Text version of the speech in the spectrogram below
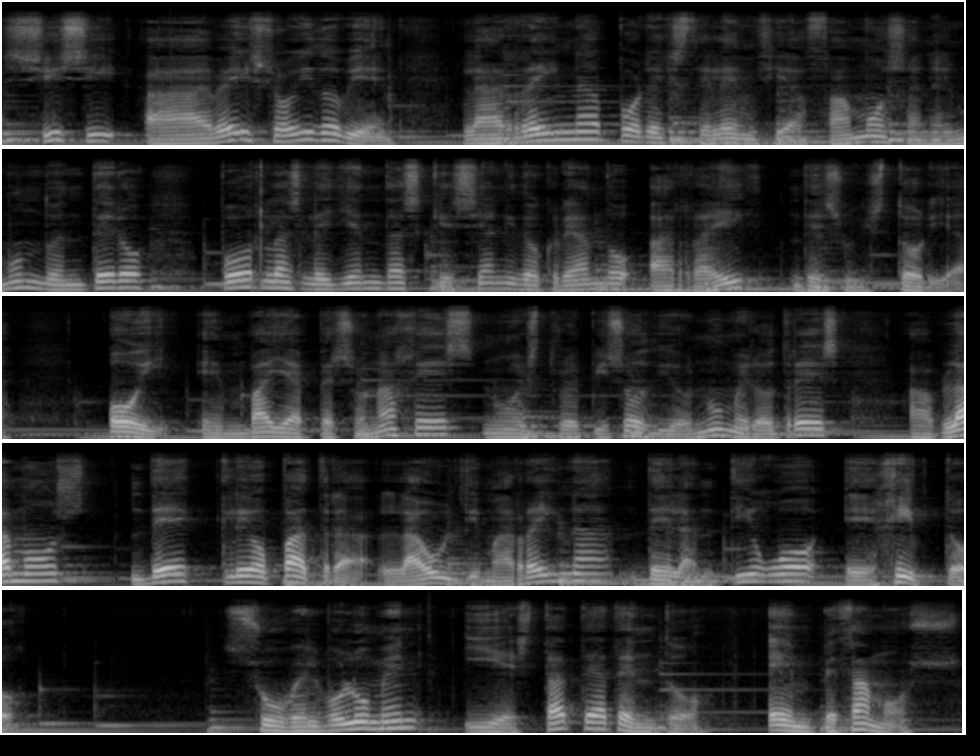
Sí, sí, habéis oído bien, la reina por excelencia, famosa en el mundo entero por las leyendas que se han ido creando a raíz de su historia. Hoy en Vaya Personajes, nuestro episodio número 3, hablamos de Cleopatra, la última reina del antiguo Egipto. Sube el volumen y estate atento. Empezamos.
